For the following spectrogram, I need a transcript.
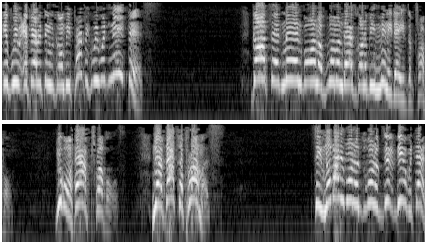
If we, if everything was going to be perfect, we would need this. God said, man born of woman, there's going to be many days of trouble. You're going to have troubles. Now that's a promise. See, nobody want to want to deal with that,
